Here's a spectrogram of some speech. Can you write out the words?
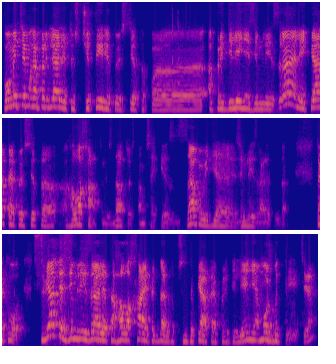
Помните, мы определяли, то есть четыре, то есть это по определение земли Израиля, и пятое, то есть это Галаха, то есть, да, то есть там всякие заповеди земли Израиля и так далее. Так вот, святость земли Израиля это Галаха и так далее, допустим, это пятое определение, может быть третье,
